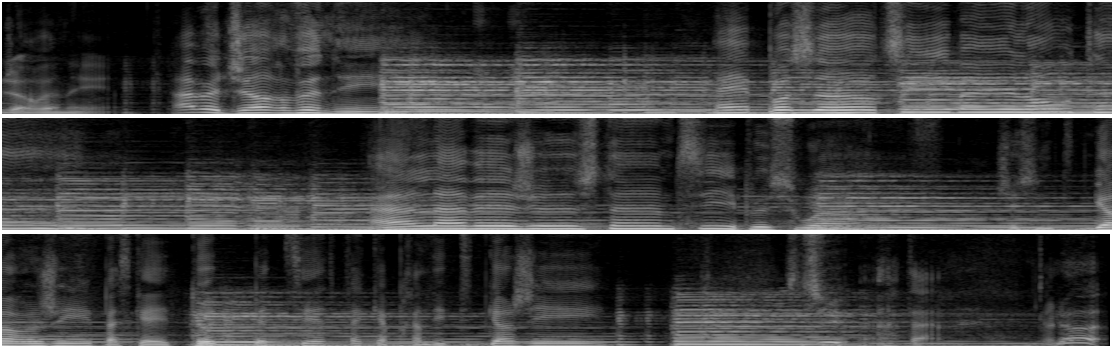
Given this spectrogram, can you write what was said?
Déjà revenir. Elle va déjà revenir. Elle est pas sortie ben longtemps. Elle avait juste un petit peu soif. Juste une petite gorgée parce qu'elle est toute petite. Fait qu'elle prend des petites gorgées. C'est-tu. Attends. Là,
